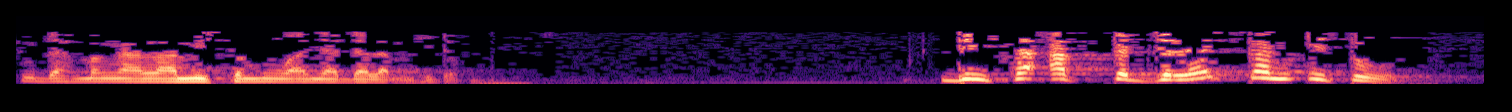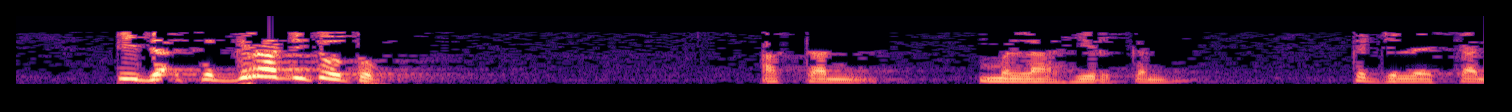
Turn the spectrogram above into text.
sudah mengalami semuanya dalam hidup. Di saat kejelekan itu tidak segera ditutup, akan melahirkan kejelekan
